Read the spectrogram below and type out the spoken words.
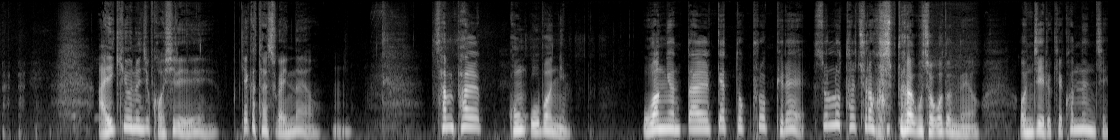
아이 키우는 집 거실이 깨끗할 수가 있나요? 음. 3805번님. 5학년 딸 깨톡 프로필에 솔로 탈출하고 싶다라고 적어뒀네요. 언제 이렇게 컸는지.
